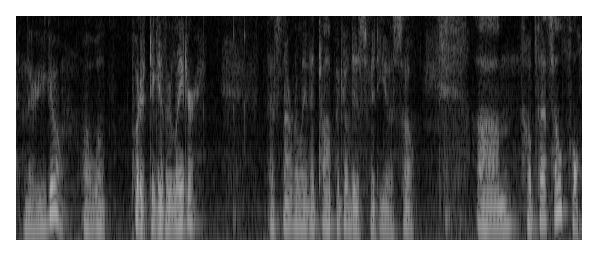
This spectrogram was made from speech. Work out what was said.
And there you go. Well, we'll put it together later. That's not really the topic of this video, so um, hope that's helpful.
